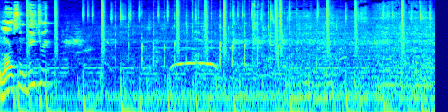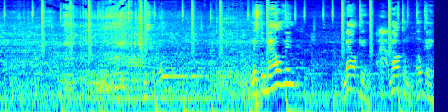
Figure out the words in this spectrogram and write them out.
Larson Dietrich. Mr. Malvin? Malcolm. Malcolm, okay.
